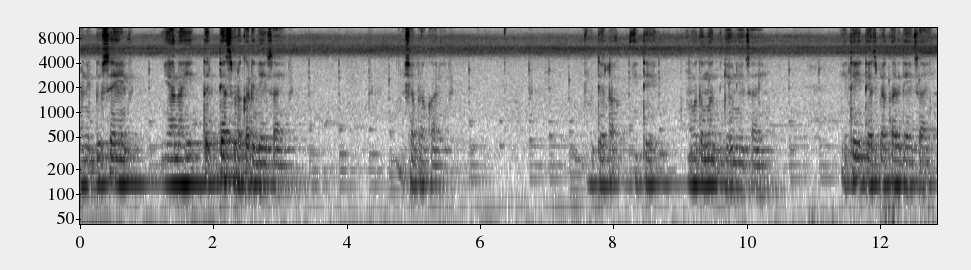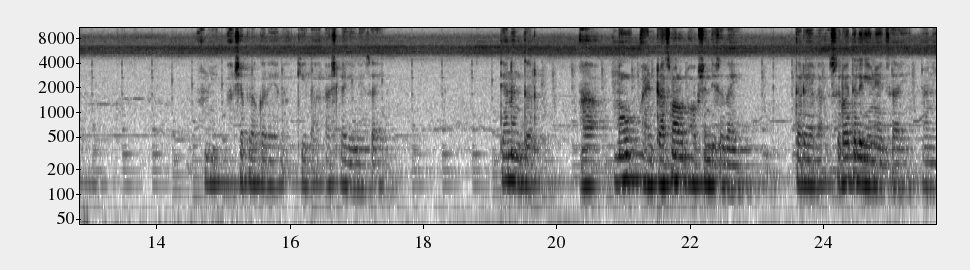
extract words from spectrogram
आणि दुसऱ्या यालाही तर त्याच प्रकारे द्यायचं आहे. अशा प्रकारे त्याला इथे मधोमध घेऊन यायचं आहे. इथेही त्याच प्रकारे द्यायचं आहे. आणि अशा प्रकारे याला किला लास्टला घेऊन यायचं आहे. त्यानंतर हा मूव अँड ट्रान्सफॉर्म ऑप्शन दिसत आहे. तर याला सुरुवातीला घेऊन यायचं आहे आणि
